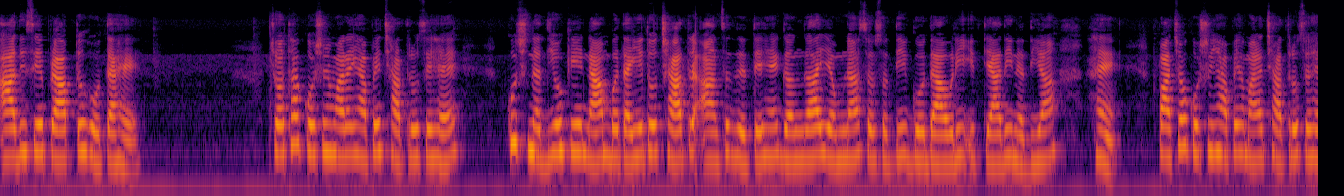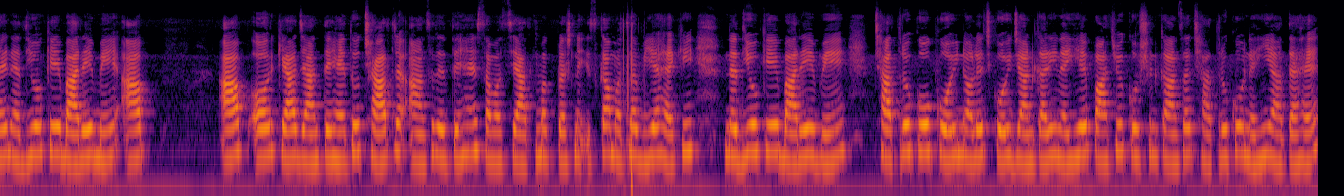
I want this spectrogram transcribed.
आदि से प्राप्त होता है। चौथा क्वेश्चन हमारा यहाँ पे छात्रों से है कुछ नदियों के नाम बताइए तो छात्र आंसर देते हैं, गंगा, यमुना, सरस्वती, गोदावरी इत्यादि नदियाँ हैं। पांचवा क्वेश्चन यहाँ पे हमारे छात्रों से है, नदियों के बारे में आप आप और क्या जानते हैं? तो छात्र आंसर देते हैं समस्यात्मक प्रश्न। इसका मतलब यह है कि नदियों के बारे में छात्रों को कोई नॉलेज कोई जानकारी नहीं है। पाँचवें क्वेश्चन का आंसर छात्रों को नहीं आता है।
